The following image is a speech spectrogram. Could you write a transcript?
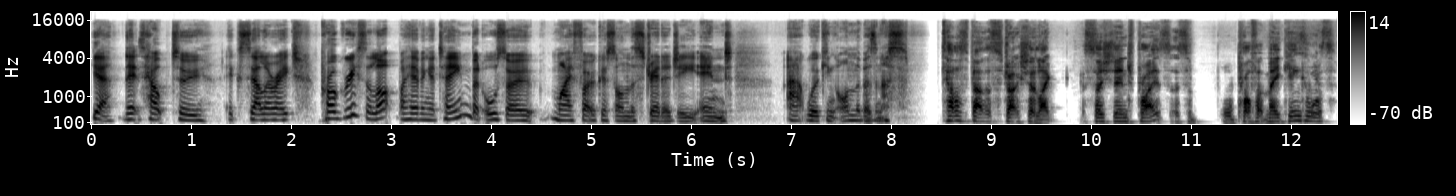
yeah, that's helped to accelerate progress a lot by having a team, but also my focus on the strategy and uh, working on the business. Tell us about the structure, like social enterprise or profit making. What's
